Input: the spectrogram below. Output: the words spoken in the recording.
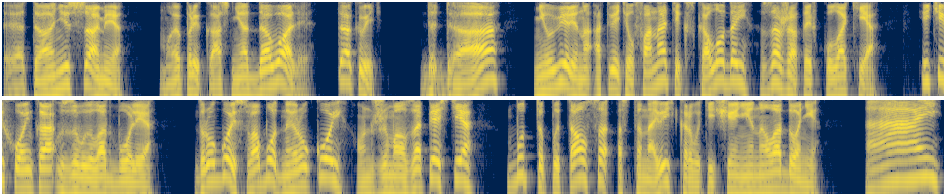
«Это они сами. Мы приказ не отдавали. Так ведь?» «Да-да?» — неуверенно ответил фанатик с колодой, зажатой в кулаке, и тихонько взвыл от боли. Другой свободной рукой он сжимал запястье, будто пытался остановить кровотечение на ладони. «Ай!»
